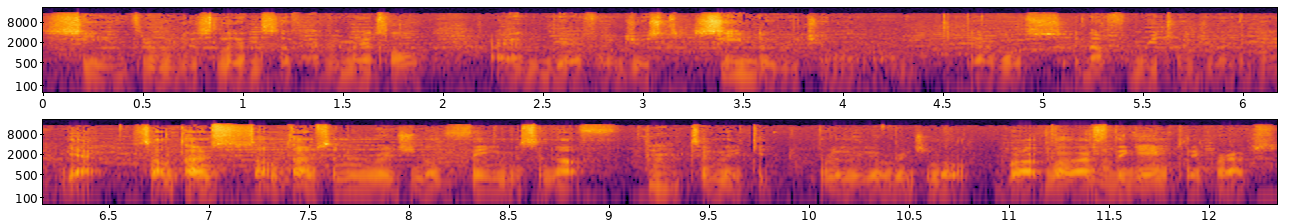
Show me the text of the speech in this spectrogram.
seen through this lens of heavy metal, and therefore just seemed original, and that was enough for me to enjoy the game. Yeah, sometimes sometimes an original theme is enough to make it really original. Well, well, as the gameplay perhaps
